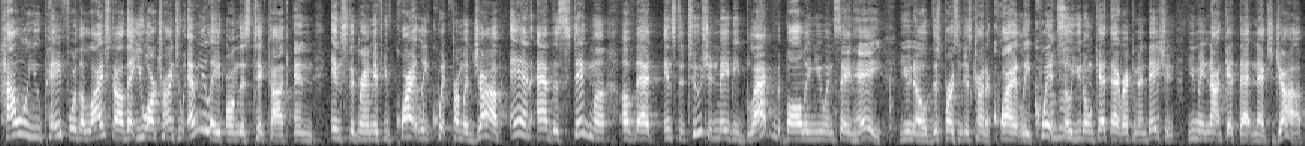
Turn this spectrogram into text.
how will you pay for the lifestyle that you are trying to emulate on this TikTok and Instagram if you've quietly quit from a job and add the stigma of that institution maybe blackballing you and saying, hey, you know, this person just kind of quietly quit, mm-hmm. so you don't get that recommendation. You may not get that next job.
